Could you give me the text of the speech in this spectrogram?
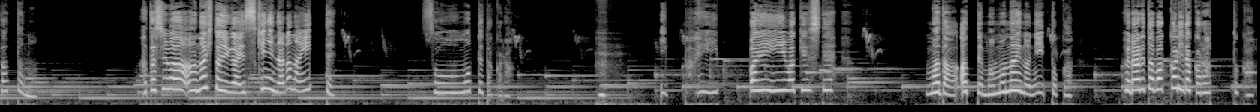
だったの。私はあの人以外好きにならないって。そう思ってたから。いっぱいいっぱい言い訳して、まだ会って間もないのにとか、振られたばっかりだから、とか、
